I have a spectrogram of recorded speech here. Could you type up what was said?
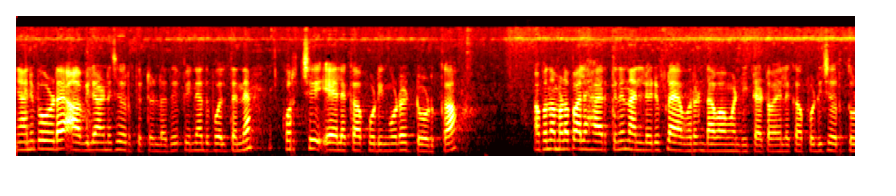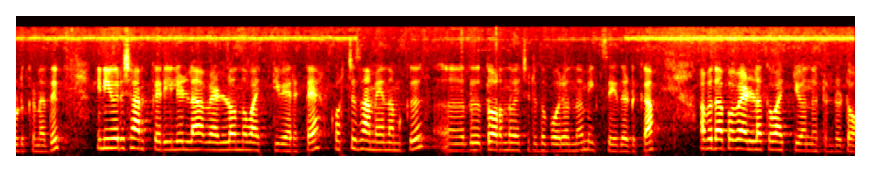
ഞാനിപ്പോൾ ഇവിടെ അവിലാണ് ചേർത്തിട്ടുള്ളത്. പിന്നെ അതുപോലെ തന്നെ കുറച്ച് ഏലക്കാപ്പൊടിയും കൂടെ ഇട്ട് കൊടുക്കുക അപ്പോൾ നമ്മുടെ പലഹാരത്തിന് നല്ലൊരു ഫ്ലേവർ ഉണ്ടാവാൻ വേണ്ടിയിട്ടാട്ടോ ഏലക്കാപ്പൊടി ചേർത്ത് കൊടുക്കുന്നത് ഇനി ഒരു ശർക്കരയിലുള്ള വെള്ളം ഒന്ന് വറ്റി വരട്ടെ. കുറച്ച് സമയം നമുക്ക് ഇത് തുറന്ന് വെച്ചിട്ട് ഇതുപോലെ ഒന്ന് മിക്സ് ചെയ്തെടുക്കാം. അപ്പോൾ ഇതപ്പോൾ വെള്ളമൊക്കെ വറ്റി വന്നിട്ടുണ്ട് കേട്ടോ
